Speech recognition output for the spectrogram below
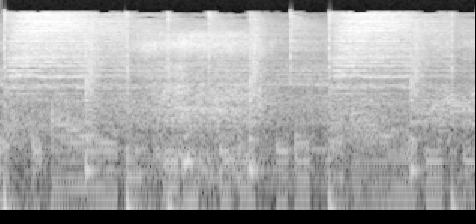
フフフフ。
